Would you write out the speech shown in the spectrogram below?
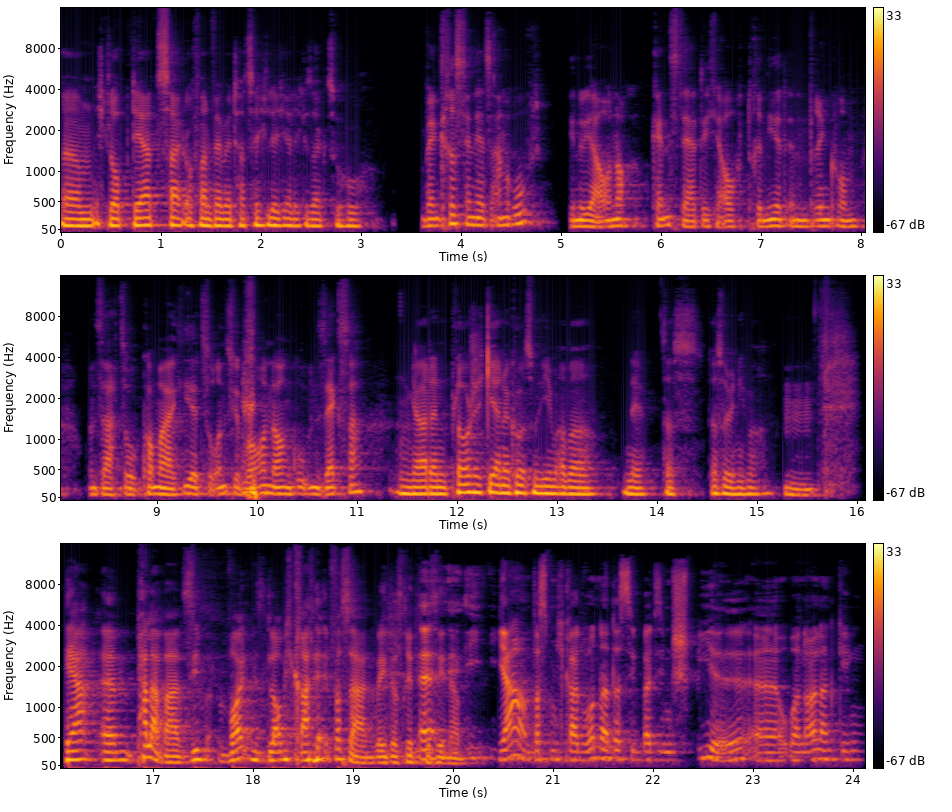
Ähm, ich glaube, der Zeitaufwand wäre mir tatsächlich ehrlich gesagt zu hoch. Wenn Christian jetzt anruft, den du ja auch noch kennst, der hat dich auch trainiert in Brinkum und sagt so, komm mal hier zu uns, wir brauchen noch einen guten Sechser. Ja, dann plausche ich gerne kurz mit ihm, aber nee, das, das würde ich nicht machen. Mhm. Herr ähm, Pallaba, Sie wollten, glaube ich, gerade etwas sagen, wenn ich das richtig äh, gesehen habe. Ja, was mich gerade wundert, dass Sie bei diesem Spiel äh, Oberneuland gegen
